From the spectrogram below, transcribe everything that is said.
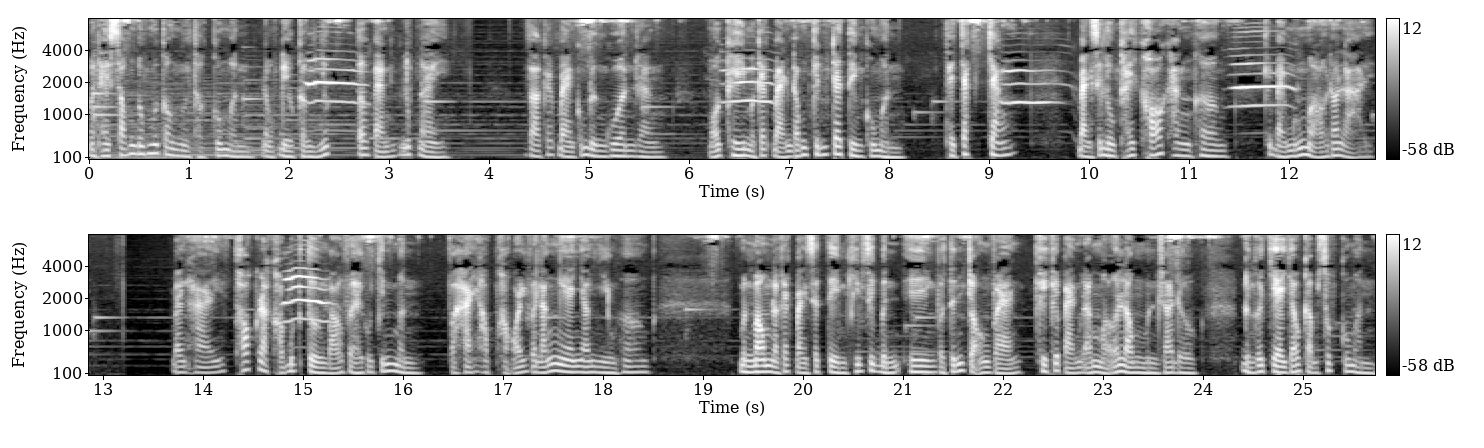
Mình hãy sống đúng với con người thật của mình là một điều cần nhất đối bạn lúc này. Và các bạn cũng đừng quên rằng, mỗi khi mà các bạn đóng kín trái tim của mình, thì chắc chắn bạn sẽ luôn thấy khó khăn hơn khi bạn muốn mở nó lại bạn hãy thoát ra khỏi bức tường bảo vệ của chính mình và hãy học hỏi và lắng nghe nhau nhiều hơn. Mình mong là các bạn sẽ tìm kiếm sự bình yên và tính trọn vẹn khi các bạn đã mở lòng mình ra được. Đừng có che giấu cảm xúc của mình.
